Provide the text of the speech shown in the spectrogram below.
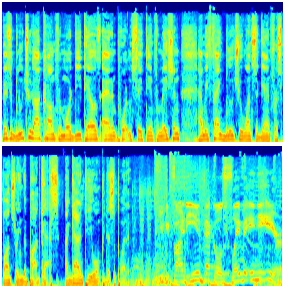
Visit BlueChew.com for more details and important safety information. And we thank Blue Chew once again for sponsoring the podcast. I guarantee you won't be disappointed. You can find Ian Beckles' Flavor in Your Ear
